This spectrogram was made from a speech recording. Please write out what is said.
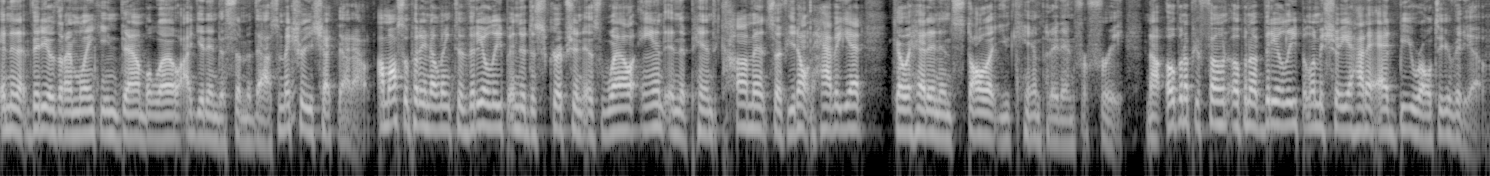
and in that video that I'm linking down below, I get into some of that, so make sure you check that out. I'm also putting a link to Videoleap in the description as well and in the pinned comment, so if you don't have it yet, go ahead and install it. You can put it in for free. Now open up your phone, open up Videoleap, and let me show you how to add B-roll to your video.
